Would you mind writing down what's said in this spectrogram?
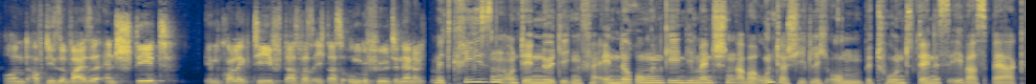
Und auf diese Weise entsteht im Kollektiv das, was ich das Ungefühlte nenne. Mit Krisen und den nötigen Veränderungen gehen die Menschen aber unterschiedlich um, betont Dennis Eversberg.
